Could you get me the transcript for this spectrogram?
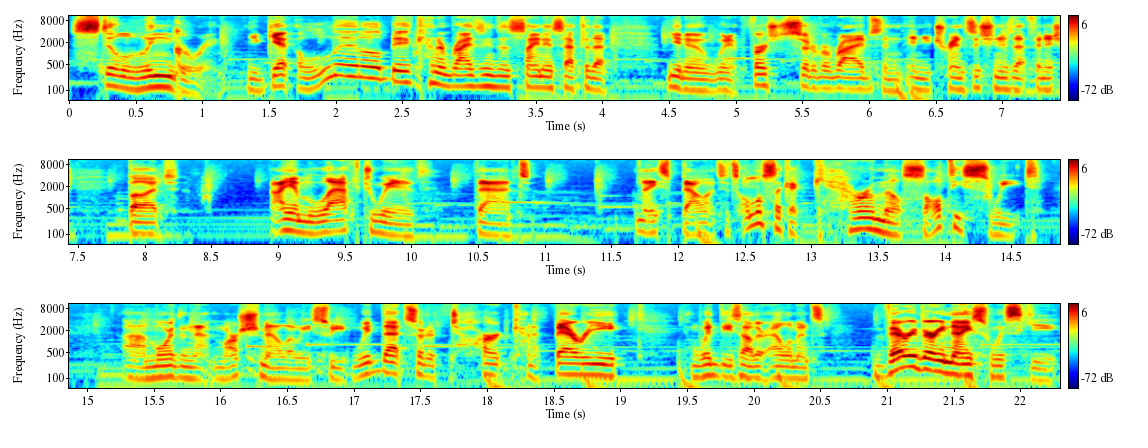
still lingering. You get a little bit kind of rising to the sinus after that you know, when it first sort of arrives and, and you transition to that finish. But I am left with that nice balance. It's almost like a caramel salty sweet, uh, more than that marshmallowy sweet, with that sort of tart kind of berry, and with these other elements. Very, very nice whiskey.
